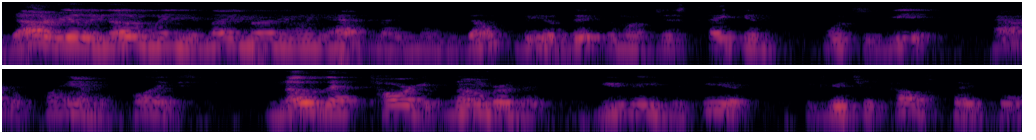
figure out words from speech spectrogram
you gotta really know when you've made money and when you haven't made money. Don't be a victim of just taking what you get. Have a plan in place. Know that target number that you need to hit to get your costs paid for.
